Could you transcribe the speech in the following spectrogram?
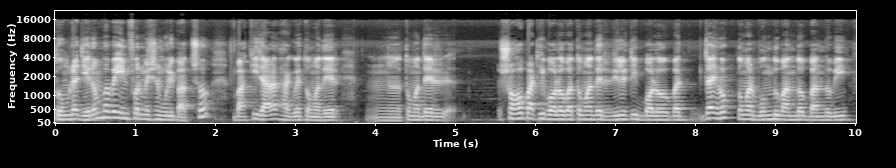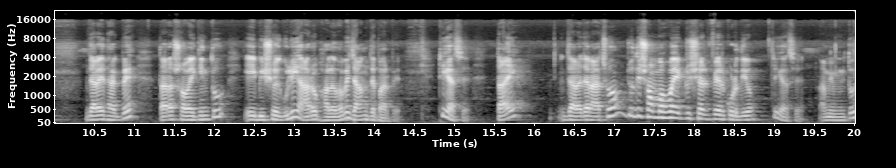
তোমরা যেরমভাবে ইনফরমেশনগুলি পাচ্ছ, বাকি যারা থাকবে তোমাদের তোমাদের সহপাঠী বলো বা তোমাদের রিলেটিভ বলো বা যাই হোক, তোমার বন্ধু বান্ধব বান্ধবী যারাই থাকবে, তারা সবাই কিন্তু এই বিষয়গুলি আরও ভালোভাবে জানতে পারবে। ঠিক আছে? তাই যারা যারা আছো, যদি সম্ভব হয় একটু শেয়ার ফেয়ার করে দিও। ঠিক আছে? আমি এমনিতেও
